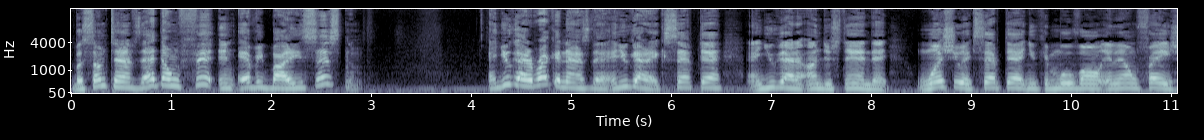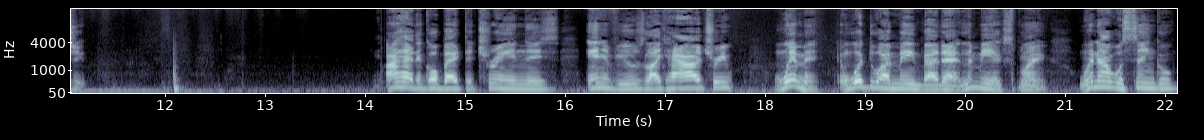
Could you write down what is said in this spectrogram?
But sometimes that don't fit in everybody's system. And you got to recognize that and you got to accept that and you got to understand that once you accept that, you can move on and it don't faze you. I had to go back to treating these interviews like how I treat women. And what do I mean by that? Let me explain. When I was single,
